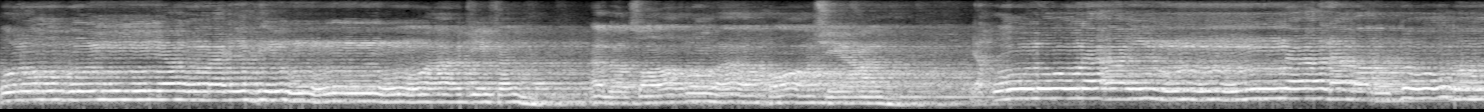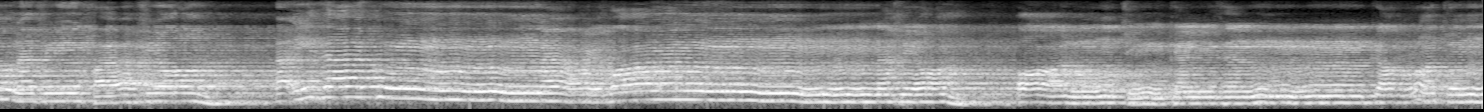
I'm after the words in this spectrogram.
قلوب يومئذ واجفة أبصارها خاشعة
